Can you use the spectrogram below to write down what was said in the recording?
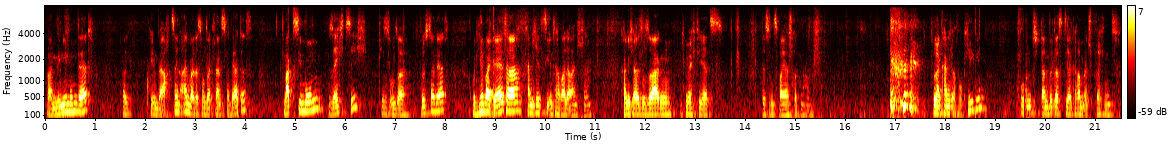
beim Minimumwert. Da geben wir 18 ein, weil das unser kleinster Wert ist. Maximum 60, das ist unser größter Wert. Und hier bei Delta kann ich jetzt die Intervalle einstellen. Kann ich also sagen, ich möchte jetzt das in Zweier-Schritten haben. So, dann kann ich auf OK gehen und dann wird das Diagramm entsprechend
